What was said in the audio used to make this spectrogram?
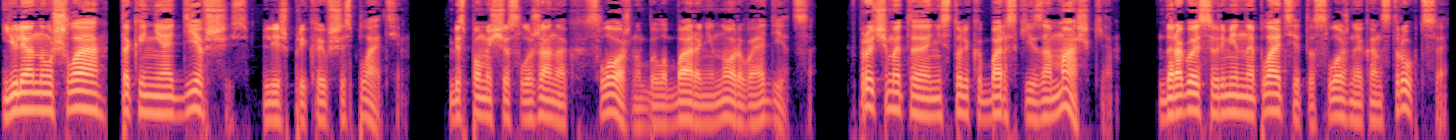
Юлиана ушла, так и не одевшись, лишь прикрывшись платьем. Без помощи служанок сложно было барыне Норовой одеться. Впрочем, это не столько барские замашки. Дорогое современное платье — это сложная конструкция.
